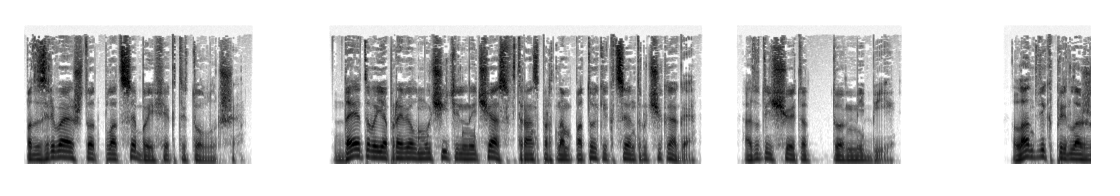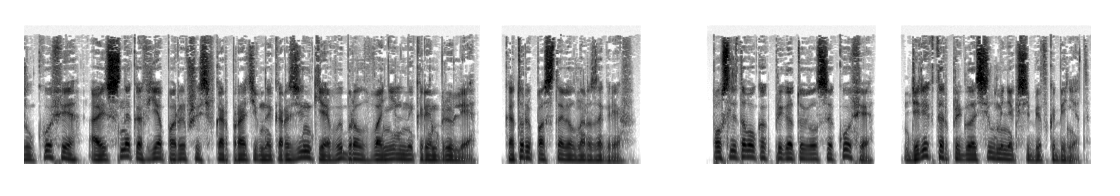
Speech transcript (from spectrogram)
подозревая, что от плацебо эффекты то лучше. До этого я провел мучительный час в транспортном потоке к центру Чикаго, а тут еще этот Томми Би. Ландвик предложил кофе, а из снеков я, порывшись в корпоративной корзинке, выбрал ванильный крем-брюле, который поставил на разогрев. После того, как приготовился кофе, директор пригласил меня к себе в кабинет.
